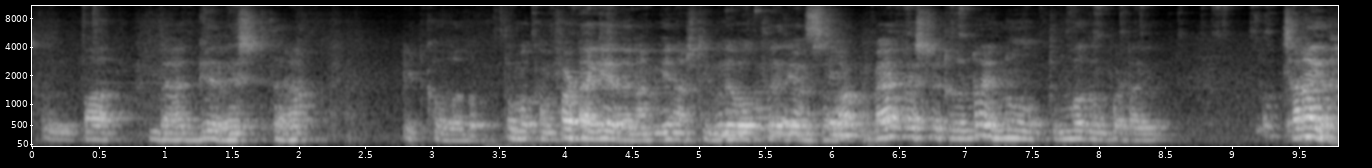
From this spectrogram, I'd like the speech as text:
ಸ್ವಲ್ಪ ಬ್ಯಾಗ್ಗೆ ರೆಸ್ಟ್ ತರ ಇಟ್ಕೋಬೋದು. ತುಂಬಾ ಕಂಫರ್ಟ್ ಆಗೇ ಇದೆ ನಮ್ಗೇನು ಅಷ್ಟು ಹಿಂದೆ ಹೋಗ್ತಾ ಇದೀವಿ ಅನ್ಸಲ್ಲ. ಬ್ಯಾಗ್ ರೆಸ್ಟ್ ಇಟ್ಕೊಂಡ್ರೆ ಇನ್ನೂ ತುಂಬಾ ಕಂಫರ್ಟ್ ಆಗಿದೆ. ಚೆನ್ನಾಗಿದೆ.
